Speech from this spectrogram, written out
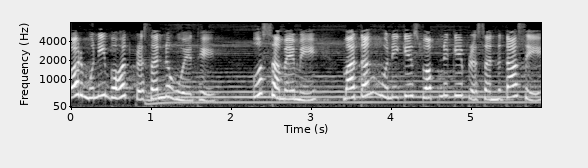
और मुनि बहुत प्रसन्न हुए थे। उस समय में मातंग मुनि के स्वप्न के प्रसन्नता से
